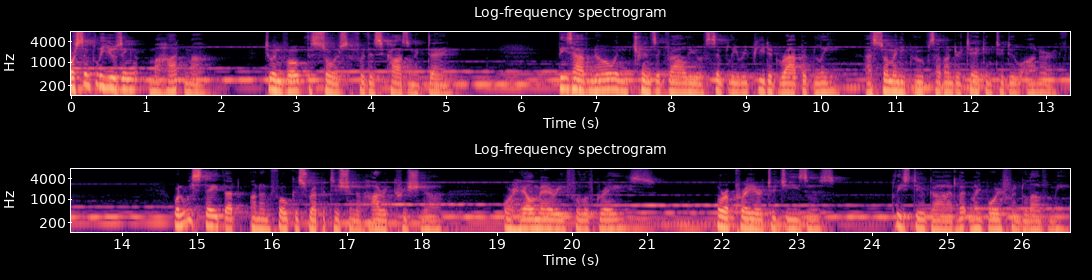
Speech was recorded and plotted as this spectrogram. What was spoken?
or simply using Mahatma to invoke the source for this cosmic day. These have no intrinsic value if simply repeated rapidly, as so many groups have undertaken to do on earth. When we state that an unfocused repetition of Hare Krishna, or Hail Mary full of grace, or a prayer to Jesus, please, dear God, let my boyfriend love me,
